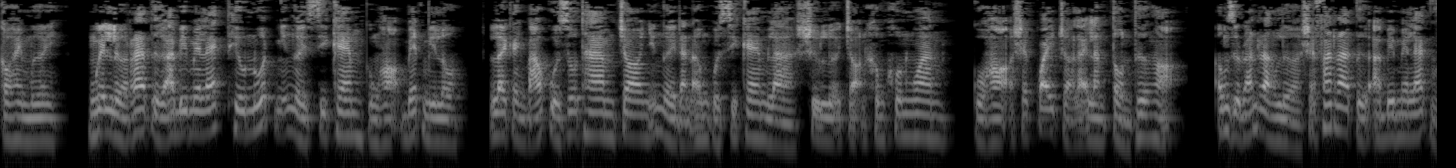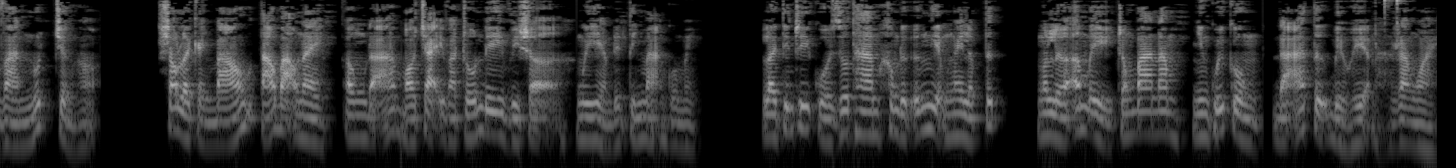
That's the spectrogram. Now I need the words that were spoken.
Câu 20, Nguyện lửa ra từ Abimelech thiêu nuốt những người Sichem cùng họ Beth Milo. Lời cảnh báo của Jotham cho những người đàn ông của Sichem là sự lựa chọn không khôn ngoan của họ sẽ quay trở lại làm tổn thương họ. Ông dự đoán rằng lửa sẽ phát ra từ Abimelech và nuốt chửng họ. Sau lời cảnh báo táo bạo này, ông đã bỏ chạy và trốn đi vì sợ nguy hiểm đến tính mạng của mình. Lời tiên tri của Jotham không được ứng nghiệm ngay lập tức. Ngọn lửa âm ỉ trong 3 năm nhưng cuối cùng đã tự biểu hiện ra ngoài.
